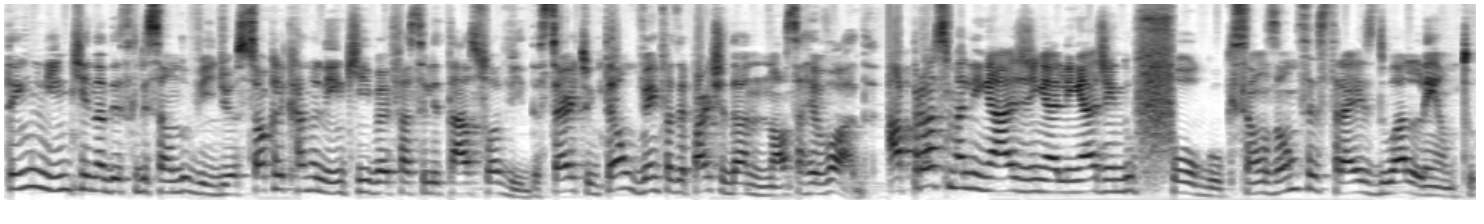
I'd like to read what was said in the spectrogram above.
tem um link na descrição do vídeo, é só clicar no link e vai facilitar a sua vida, certo? Então vem fazer parte da nossa revoada. A próxima linhagem é a linhagem do fogo, que são os ancestrais do alento.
